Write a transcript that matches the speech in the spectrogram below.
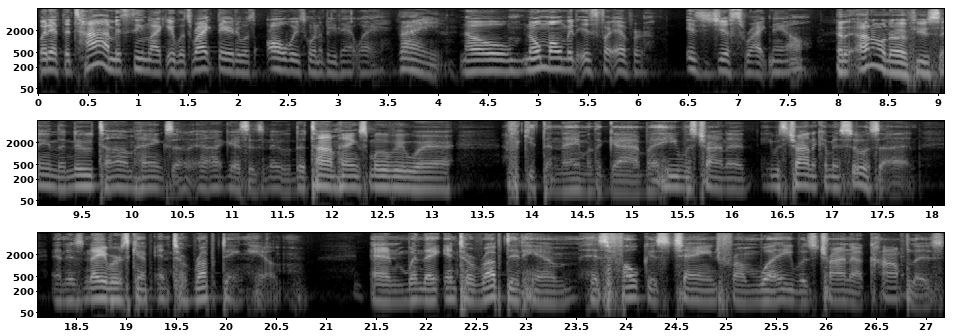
But at the time, it seemed like it was right there and it was always going to be that way. Right. No, no moment is forever. It's just right now. And I don't know if you've seen the new Tom Hanks. uh, I guess it's new. The Tom Hanks movie where I forget the name of the guy, but he was trying to he was trying to commit suicide, and his neighbors kept interrupting him. And when they interrupted him, his focus changed from what he was trying to accomplish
